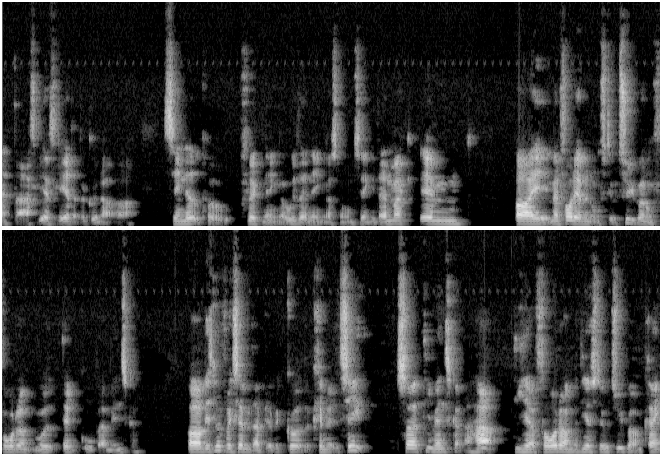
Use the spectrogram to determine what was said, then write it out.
at der er flere og flere, der begynder at se ned på flygtninge og udlændinge og sådan nogle ting i Danmark. Øhm, og øh, man får derved nogle stereotyper og nogle fordomme mod den gruppe af mennesker. Og hvis nu for eksempel der bliver begået kriminalitet, så de mennesker, der har de her fordomme og de her stereotyper omkring,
